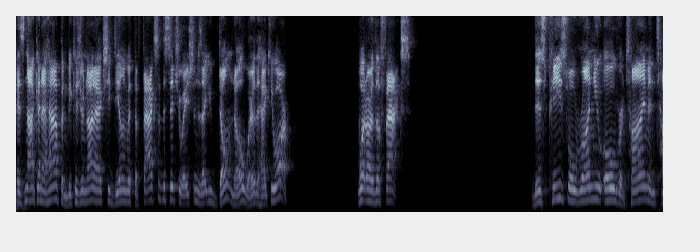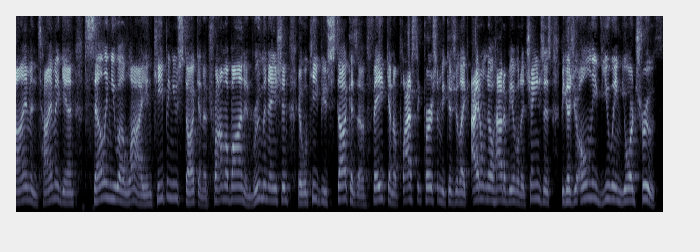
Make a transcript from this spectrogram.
it's not going to happen because you're not actually dealing with the facts of the situation, is that you don't know where the heck you are. What are the facts? This piece will run you over time and time and time again, selling you a lie and keeping you stuck in a trauma bond and rumination. It will keep you stuck as a fake and a plastic person because you're like, I don't know how to be able to change this because you're only viewing your truth.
